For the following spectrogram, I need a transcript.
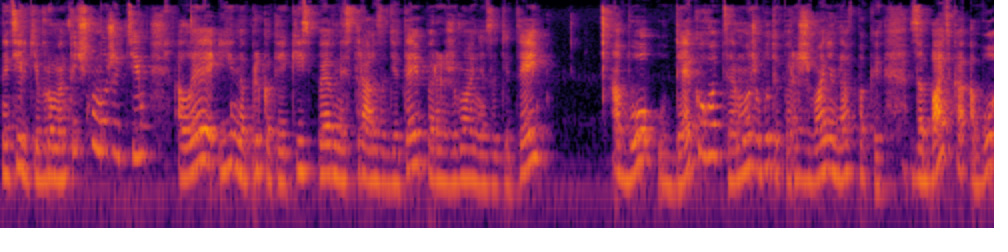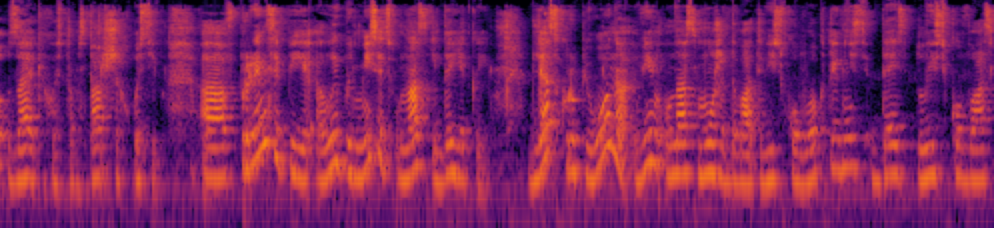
не тільки в романтичному житті, але і, наприклад, якийсь певний страх за дітей, переживання за дітей. Або у декого це може бути переживання навпаки за батька або за якихось там старших осіб. В принципі, липень місяць у нас іде який для скорпіона. Він у нас може давати військову активність десь близько вас,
